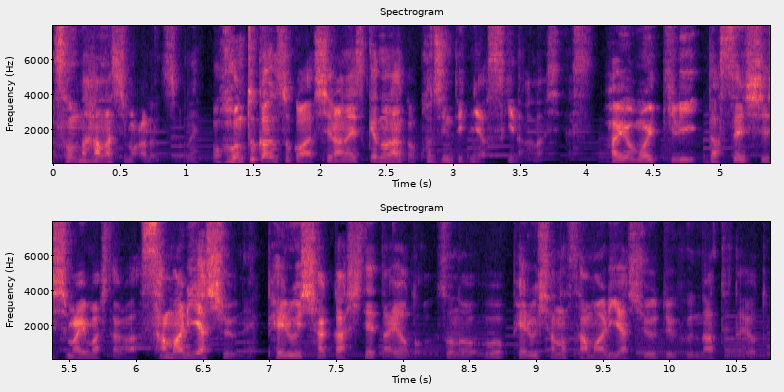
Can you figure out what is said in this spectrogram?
そんな話もあるんですよね。本当か嘘かは知らないですけど、なんか個人的には好きな話です。はい、思いっきり脱線してしまいましたが、サマリア州ね、ペルシャ化してたよと。その、ペルシャのサマリア州という風になってたよと。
